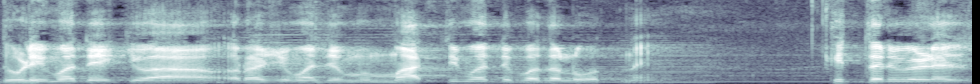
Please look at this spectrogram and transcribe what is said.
धुळीमध्ये किंवा रजीमध्ये मातीमध्ये बदल होत नाही. कितीतरी वेळेस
